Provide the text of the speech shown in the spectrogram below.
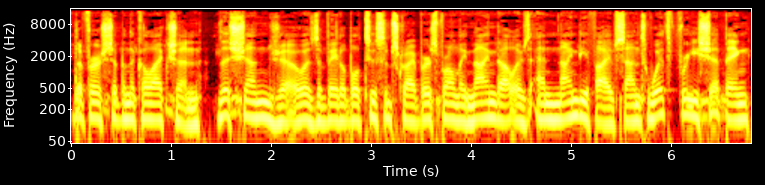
The first ship in the collection, the Shenzhou, is available to subscribers for only $9.95 with free shipping.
